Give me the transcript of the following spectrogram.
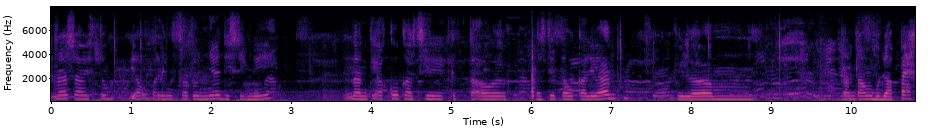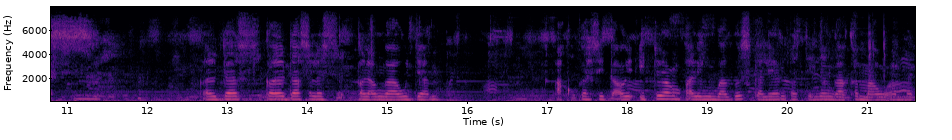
Terus habis itu yang paling serunya di sini. Nanti aku kasih ketahu kasih tahu kalian film tentang Budapest kalau udah kalau udah selesai kalau nggak hujan aku kasih tahu itu yang paling bagus kalian pastinya nggak akan mau amat.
